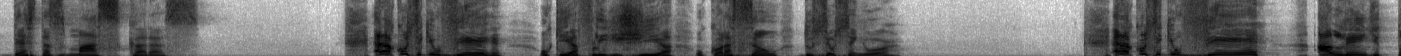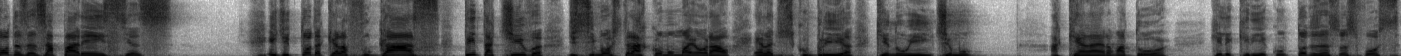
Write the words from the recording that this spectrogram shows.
destas máscaras ela conseguiu ver o que afligia o coração do seu Senhor. Ela conseguiu ver além de todas as aparências e de toda aquela fugaz tentativa de se mostrar como maioral, ela descobria que no íntimo aquela era uma dor que ele queria com todas as suas forças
